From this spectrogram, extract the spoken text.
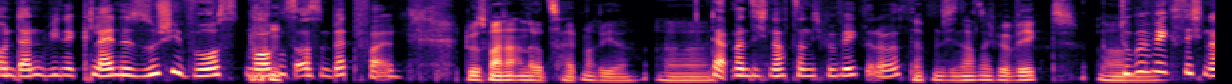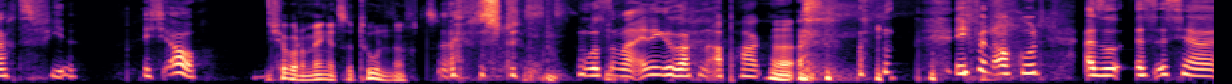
und dann wie eine kleine Sushi-Wurst morgens aus dem Bett fallen. Du, es war eine andere Zeit, Maria. Äh, Da hat man sich nachts noch nicht bewegt, oder was? da hat man sich nachts nicht bewegt. Ähm, Du bewegst dich nachts viel. Ich auch. Ich habe eine Menge zu tun nachts. Stimmt. Du musst immer einige Sachen abhaken. Ja. Ich finde auch gut, also es ist ja,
